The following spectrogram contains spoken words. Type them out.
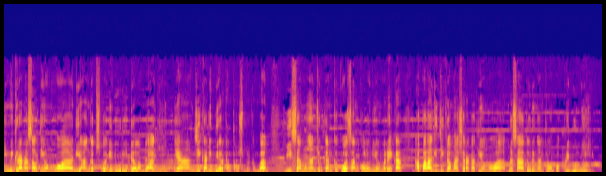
imigran asal Tionghoa dianggap sebagai duri dalam daging yang jika dibiarkan terus berkembang bisa menghancurkan kekuasaan kolonial mereka, apalagi jika masyarakat Tionghoa bersatu dengan kelompok pribumi.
